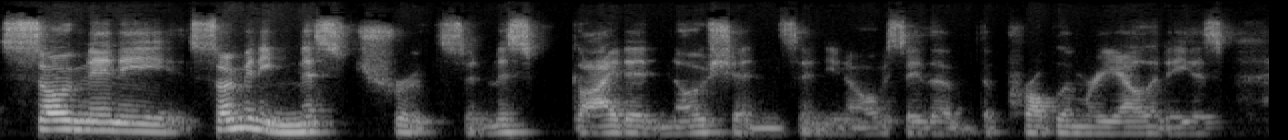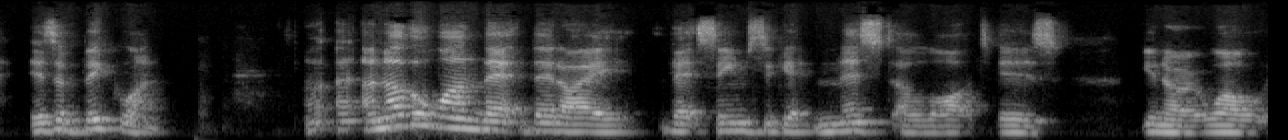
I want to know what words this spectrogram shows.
so many so many mistruths and misguided notions. And you know obviously the the problem reality is is a big one. Another one that that i that seems to get missed a lot is you know well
